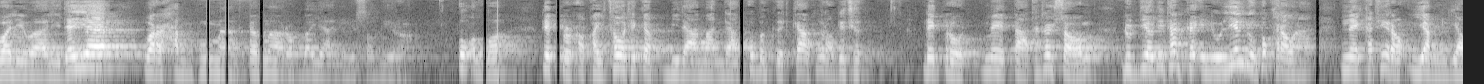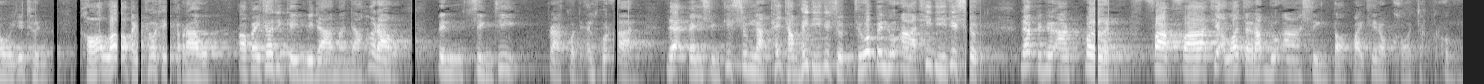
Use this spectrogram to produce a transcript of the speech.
วะลิวาลิดัยะวะรฮัมฮุมากมารบบยานีซอบีรอโอ้อัลลอฮ์ได้โปรดอภัยโทษให้กับบิดามารดาผู้บังเกิดเกล้าของเราด้วยเถิด ได้โปรดเมตตาท่านทั้งสองดุจเดียวที่ท่านเคยเอ็นดูเลี้ยงดูพวกเรานะในขณะที่เรายังเยาว์ยู่ถึงขออัลลอฮ์อภัยโทษให้กับเรา เอภัยโทษที่เกิดบิดามารดาของเราเป็นสิ่งที่ปรากฏในอัลกุรอาน และเป็นสิ่งที่สุนัตให้ทำให้ดีที่สุด ถือว่าเป็นดูอาที่ดีที่สุด และเป็นดูอาเปิดฟากฟ้าที่อัลลอฮ์จะรับดูอาสิ่งต่อไปที่เราขอจากพระองค์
